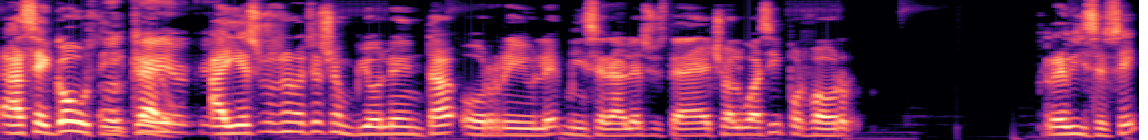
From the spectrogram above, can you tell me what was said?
Hace ghosting, claro, ahí eso es una situación violenta, horrible, miserable. Si usted ha hecho algo así, por favor, revísese.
